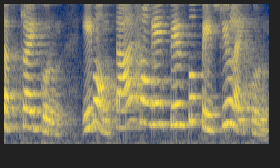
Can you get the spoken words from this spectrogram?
সাবস্ক্রাইব করুন এবং তার সঙ্গে ফেসবুক পেজটিও লাইক করুন।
